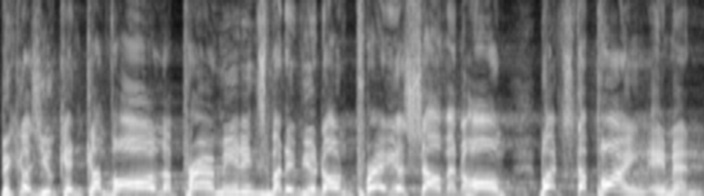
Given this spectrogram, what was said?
Because you can come for all the prayer meetings, but if you don't pray yourself at home, what's the point? Amen.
